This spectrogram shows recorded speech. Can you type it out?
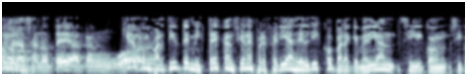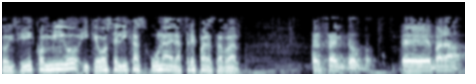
quiero, me las anoté acá en Word. quiero compartirte mis tres canciones preferidas del disco para que me digan si, con, si coincidís conmigo y que vos elijas una de las tres para cerrar. Perfecto. Eh, pará,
